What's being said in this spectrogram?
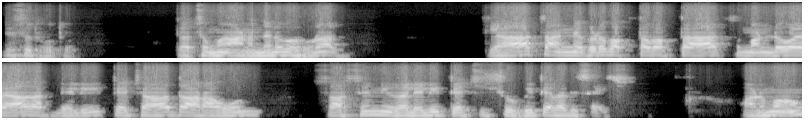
दिसत होतं. त्याचं मन आनंदानं भरून आलं. त्या चांदण्याकडे बघता बघताच मंडवळ्या घातलेली त्याच्या दाराहून सासे निघालेली त्याची शोभी त्याला दिसायची. आणि मग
